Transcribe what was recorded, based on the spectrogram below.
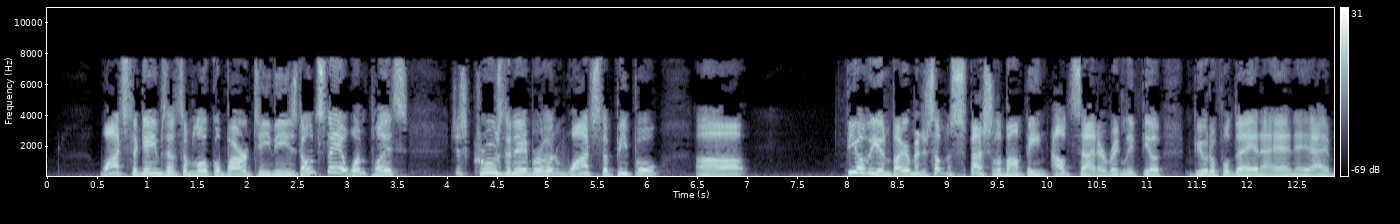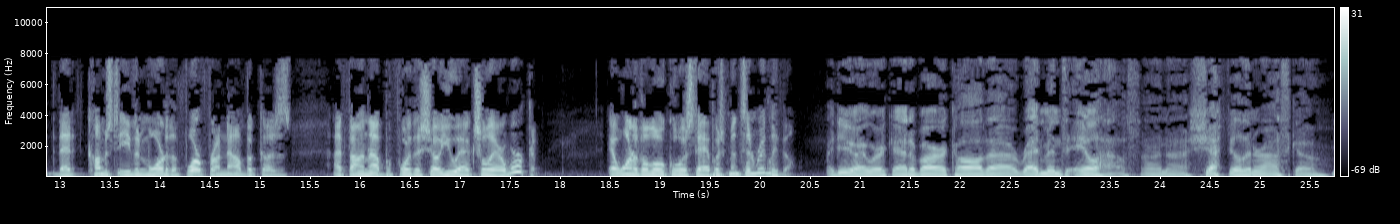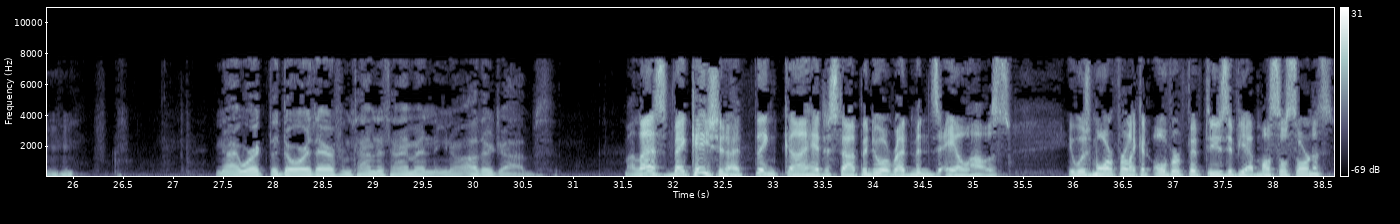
Watch the games on some local bar TVs. Don't stay at one place. Just cruise the neighborhood. Watch the people. Uh, feel the environment. There's something special about being outside at Wrigley Field. Beautiful day, and, I, and I, that comes to even more to the forefront now because I found out before the show you actually are working at one of the local establishments in Wrigleyville. I do. I work at a bar called uh, Redmond's Ale House on uh, Sheffield and Roscoe. Mm-hmm. You know, I work the door there from time to time, and you know, other jobs. My last vacation, I think I had to stop into a Redmond's Ale House. It was more for like an over 50s if you have muscle soreness.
